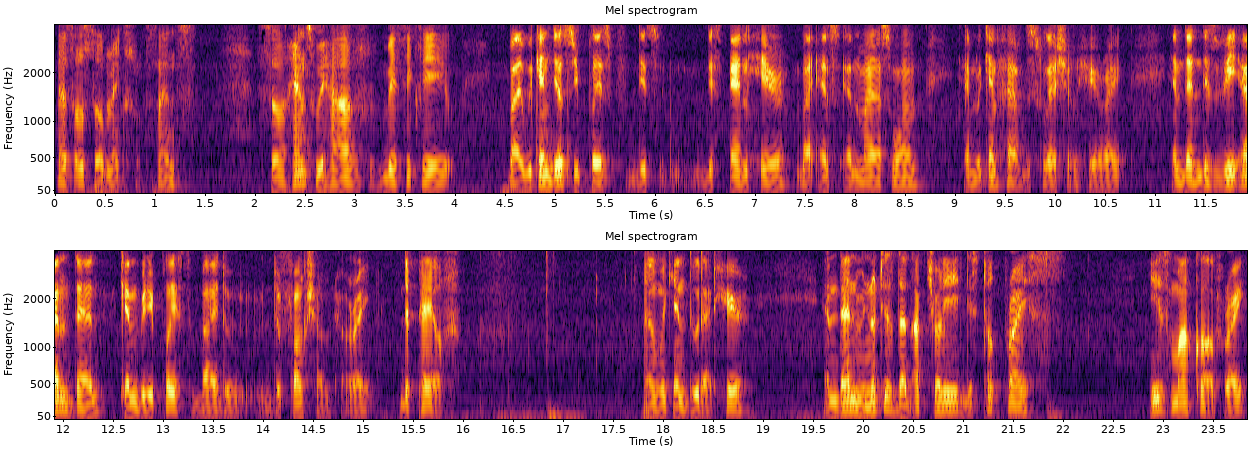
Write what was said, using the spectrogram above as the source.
that also makes sense. So hence we have basically but we can just replace this this n here by s n minus 1 and we can have this relation here right? And then this vn then can be replaced by the the function all right? The payoff and we can do that here. And then we notice that actually the stock price is Markov right?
